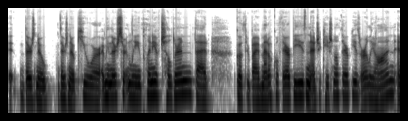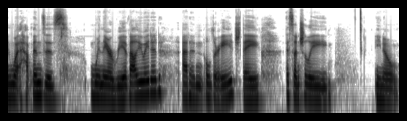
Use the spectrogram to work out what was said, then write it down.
it, there's no there's no cure. I mean, there's certainly plenty of children that go through biomedical therapies and educational therapies early on, and what happens is when they are reevaluated at an older age, they essentially, you know,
